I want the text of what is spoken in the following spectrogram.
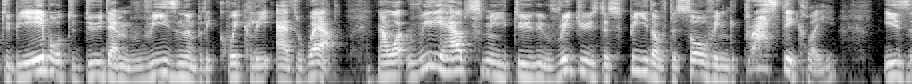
to be able to do them reasonably quickly as well. Now what really helps me to reduce the speed of the solving drastically is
